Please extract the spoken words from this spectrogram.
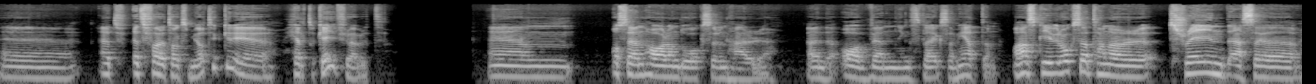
Eh, ett, ett företag som jag tycker är helt okej för övrigt. Ehm, och sen har han då också den här inte, avvänjningsverksamheten. Och han skriver också att han har trained as a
